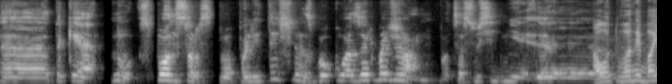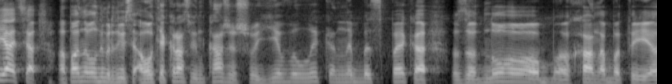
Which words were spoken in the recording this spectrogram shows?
е, таке ну, спонсорство політичне з боку Азербайджану, бо це сусідні. Е, А от вони бояться, а пане Володимир, дивіться, а от якраз він каже, що є велика небезпека з одного хана Батия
